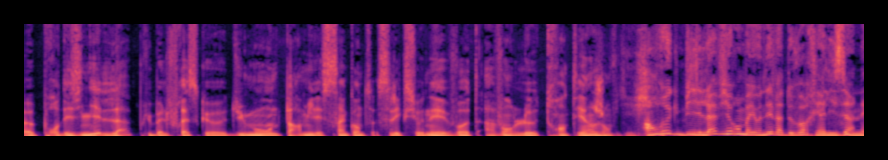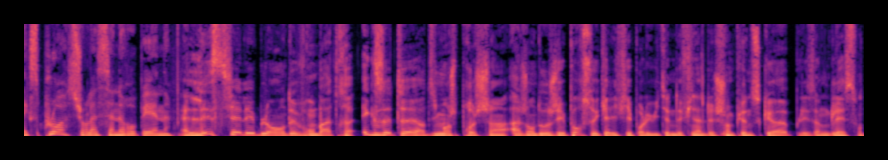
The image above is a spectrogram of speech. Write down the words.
euh, pour désigner la plus belle fresque du monde parmi les 50 sélectionnés. Vote avant le 31 janvier. En rugby, l'aviron bayonnais va devoir réaliser un exploit sur la scène européenne. Les ciels et blancs devront battre Exeter dimanche prochain à Jean Daugé pour se qualifier pour le huitième de finale de Champions Cup. Les Anglais sont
